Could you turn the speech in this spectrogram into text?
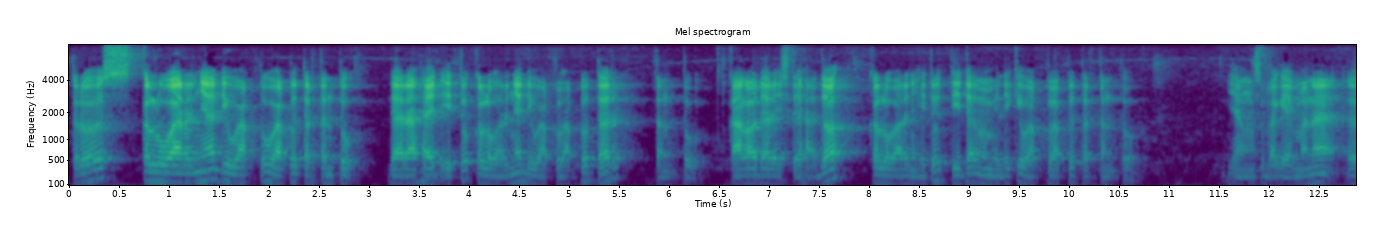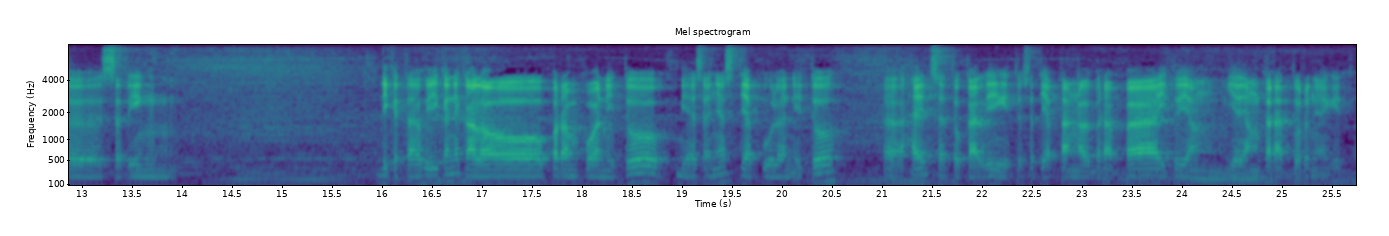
Terus keluarnya di waktu-waktu tertentu. Darah haid itu keluarnya di waktu-waktu tertentu. Kalau darah istihadah keluarnya itu tidak memiliki waktu-waktu tertentu. Yang sebagaimana e, sering diketahui kan ya kalau perempuan itu biasanya setiap bulan itu uh, haid satu kali gitu setiap tanggal berapa itu yang ya yang teraturnya gitu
